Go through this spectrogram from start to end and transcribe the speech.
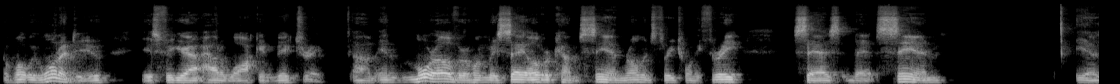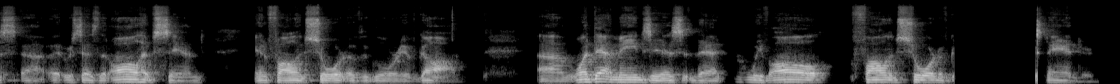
what we want to do is figure out how to walk in victory. Um, and moreover, when we say overcome sin, Romans three twenty three says that sin is uh, it says that all have sinned and fallen short of the glory of God. Um, what that means is that we've all fallen short of God's standard.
